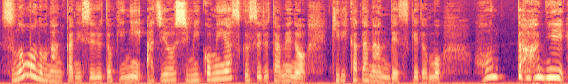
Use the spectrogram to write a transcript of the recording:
酢の物なんかにする時に味を染み込みやすくするための切り方なんですけども本当に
